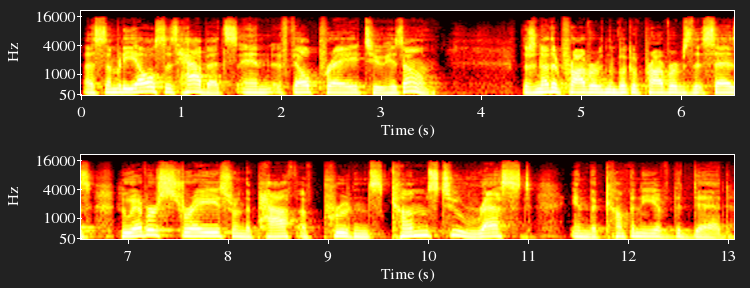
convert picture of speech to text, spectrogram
uh, somebody else's habits and fell prey to his own. There's another proverb in the book of Proverbs that says, Whoever strays from the path of prudence comes to rest in the company of the dead.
